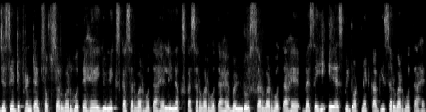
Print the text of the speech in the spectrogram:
जैसे डिफरेंट टाइप्स ऑफ़ सर्वर होते हैं यूनिक्स का सर्वर होता है लिनक्स का सर्वर होता है विंडोज़ सर्वर होता है वैसे ही ए का भी सर्वर होता है।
